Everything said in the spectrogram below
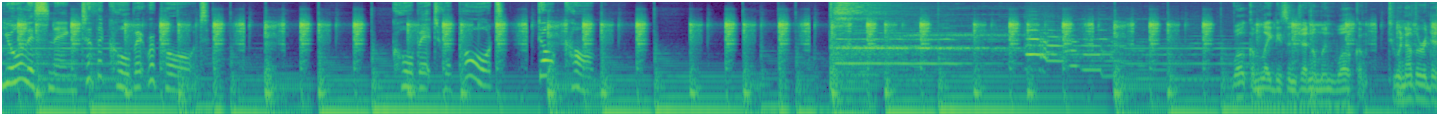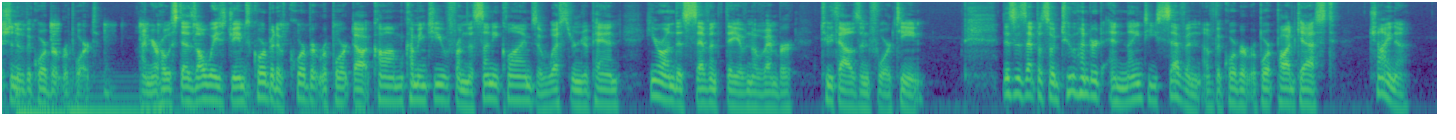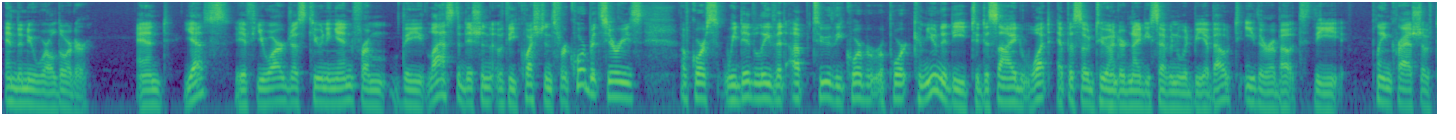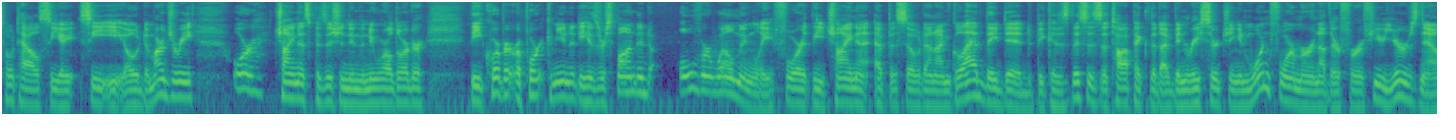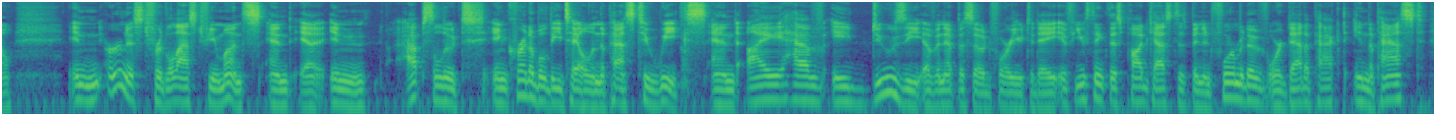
You're listening to the Corbett Report. CorbettReport.com. Welcome, ladies and gentlemen, welcome to another edition of the Corbett Report. I'm your host, as always, James Corbett of CorbettReport.com, coming to you from the sunny climes of Western Japan here on the 7th day of November, 2014. This is episode 297 of the Corbett Report podcast China and the New World Order. And yes, if you are just tuning in from the last edition of the Questions for Corbett series, of course, we did leave it up to the Corbett Report community to decide what episode 297 would be about, either about the plane crash of Total CEO de Margerie or China's position in the New World Order. The Corbett Report community has responded overwhelmingly for the China episode, and I'm glad they did because this is a topic that I've been researching in one form or another for a few years now in earnest for the last few months and uh, in absolute incredible detail in the past two weeks, and I have a doozy of an episode for you today. If you think this podcast has been informative or data packed in the past,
